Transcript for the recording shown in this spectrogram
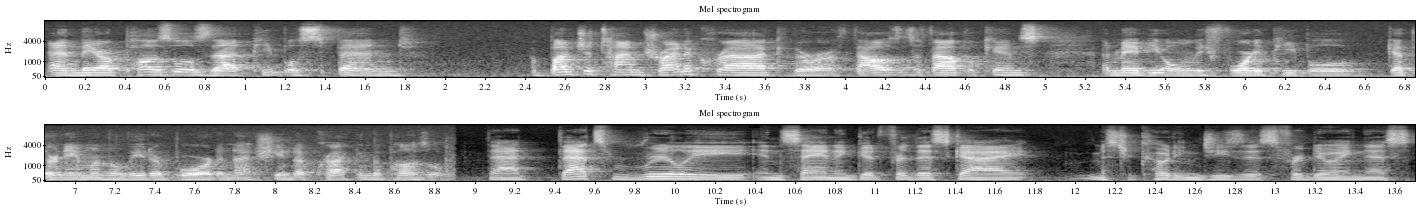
and they are puzzles that people spend a bunch of time trying to crack. There are thousands of applicants, and maybe only 40 people get their name on the leaderboard and actually end up cracking the puzzle. That that's really insane and good for this guy, Mr. Coding Jesus, for doing this.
